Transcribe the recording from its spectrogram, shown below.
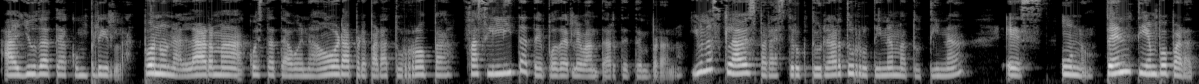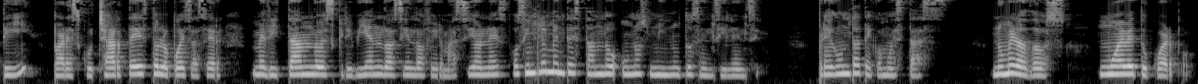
Ayúdate a cumplirla. Pon una alarma, acuéstate a buena hora, prepara tu ropa. Facilítate poder levantarte temprano. Y unas claves para estructurar tu rutina matutina es 1. Ten tiempo para ti, para escucharte. Esto lo puedes hacer meditando, escribiendo, haciendo afirmaciones o simplemente estando unos minutos en silencio. Pregúntate cómo estás. Número 2. Mueve tu cuerpo.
